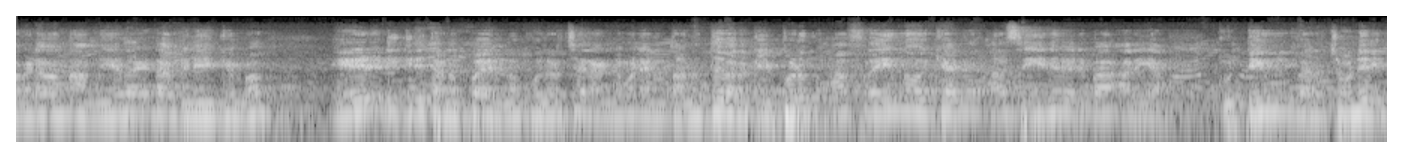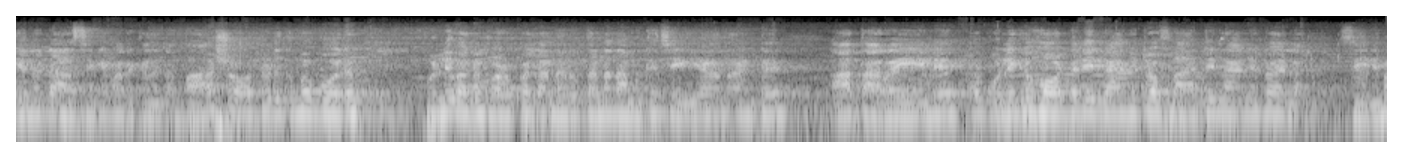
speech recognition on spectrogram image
അവിടെ വന്ന് അമീറായിട്ട് അഭിനയിക്കുമ്പോൾ ഏഴ് ഡിഗ്രി തണുപ്പായിരുന്നു. പുലർച്ചെ രണ്ട് മണിയായിരുന്നു. തണുത്ത് വിറക്കും. ഇപ്പോഴും ആ ഫ്രെയിം നോക്കിയാൽ ആ സീന് വരുമ്പോൾ അറിയാം. കുട്ടിയും വിറച്ചുകൊണ്ടിരിക്കുന്നുണ്ട് ആസിക്കും വിറക്കുന്നുണ്ട്. അപ്പോൾ ആ ഷോട്ട് എടുക്കുമ്പോൾ പോലും പുള്ളി പറഞ്ഞ കുഴപ്പമില്ല നിർത്തണ്ട നമുക്ക് ചെയ്യാന്ന് പറഞ്ഞിട്ട് ആ തറയിൽ പുള്ളിക്ക് ഹോട്ടൽ ഇല്ലാഞ്ഞിട്ടോ ഫ്ലാറ്റിൽ ഇല്ലാഞ്ഞിട്ടോ അല്ല. സിനിമ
